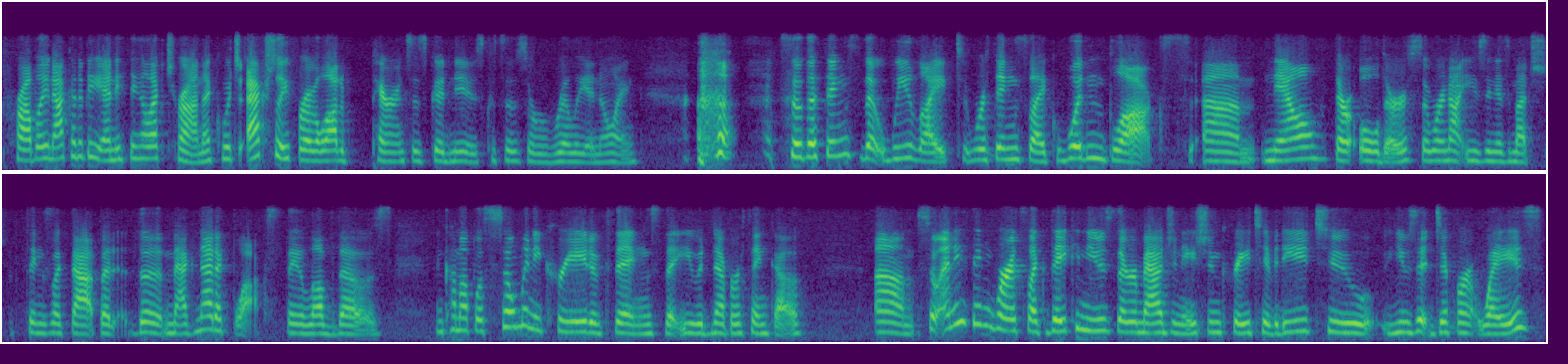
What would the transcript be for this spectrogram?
probably not going to be anything electronic, which actually for a lot of parents is good news because those are really annoying. so the things that we liked were things like wooden blocks. Um, now they're older, so we're not using as much things like that, but the magnetic blocks, they love those and come up with so many creative things that you would never think of. Um, so anything where it's like they can use their imagination, creativity to use it different ways.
